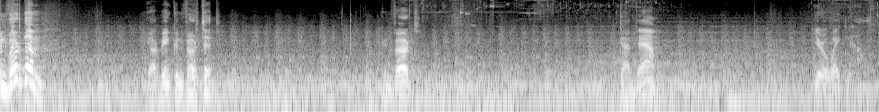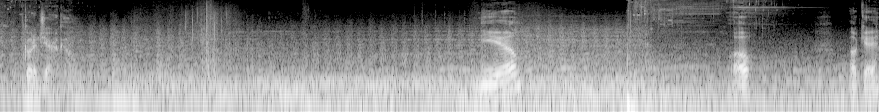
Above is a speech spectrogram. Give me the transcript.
Convert them! You are being converted. Convert. God damn. You're awake now. Go to Jericho. Neil. Oh. Okay.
